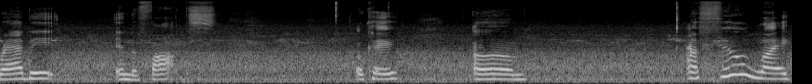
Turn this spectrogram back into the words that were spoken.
rabbit and the fox? Okay. Um, I feel like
